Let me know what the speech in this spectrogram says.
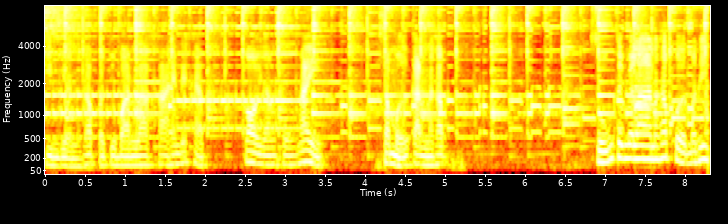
ทีมเยือนนะครับ ปัจจุบันราคาแฮนดิแคปก็ยังคงให้เสมอกันนะครับ สูงเต็มเวลานะครับ เปิดมาที่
